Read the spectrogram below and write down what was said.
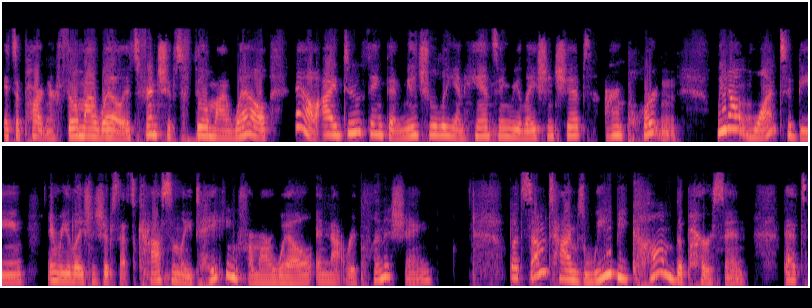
it's a partner, fill my well, it's friendships, fill my well. Now, I do think that mutually enhancing relationships are important. We don't want to be in relationships that's constantly taking from our well and not replenishing. But sometimes we become the person that's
